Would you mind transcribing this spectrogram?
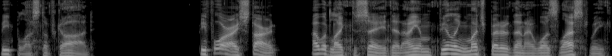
be blessed of God. Before I start, I would like to say that I am feeling much better than I was last week,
